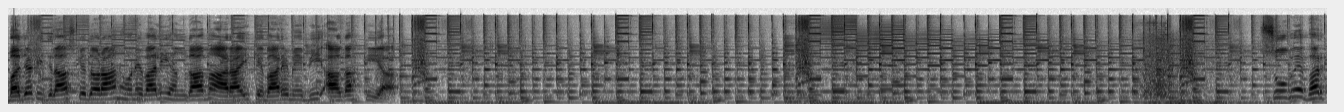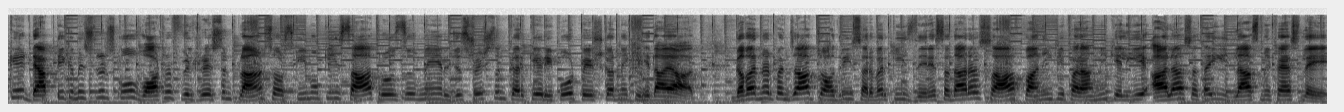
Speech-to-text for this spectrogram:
بجٹ اجلاس کے دوران ہونے والی ہنگامہ آرائی کے بارے میں بھی آگاہ کیا۔ صوبے بھر کے ڈیپٹی کمشنرز کو واٹر فلٹریشن پلانٹس اور سکیموں کی سات روز میں رجسٹریشن کر کے رپورٹ پیش کرنے کی ہدایات۔ گورنر پنجاب چودھری سرور کی زیر صدارت صاف پانی کی فراہمی کے لیے اعلیٰ سطحی اجلاس میں فیصلے۔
